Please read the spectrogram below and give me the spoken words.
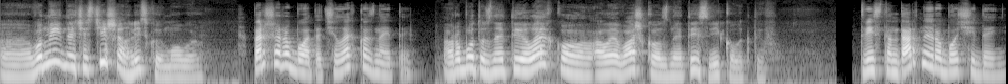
Е, Вони найчастіше англійською мовою. Перша робота чи легко знайти? Роботу знайти легко, але важко знайти свій колектив. Твій стандартний робочий день.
